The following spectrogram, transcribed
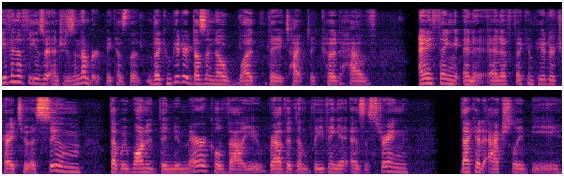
even if the user enters a number, because the, the computer doesn't know what they typed. It could have anything in it. And if the computer tried to assume that we wanted the numerical value rather than leaving it as a string, that could actually be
